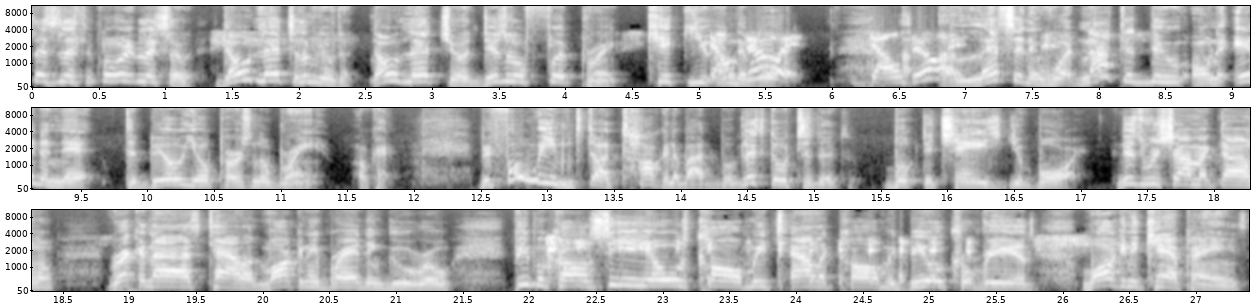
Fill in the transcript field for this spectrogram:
let's listen. Listen. Don't let you. Let me go. To, don't let your digital footprint kick you Don't in the butt. do butt. it. Don't do a, it. A lesson in what not to do on the internet to build your personal brand. Okay. Before we even start talking about the book, let's go to the book that changed your boy. This is Rushion McDonald, recognized talent, marketing branding guru. People call CEOs call me, talent call me, build careers, marketing campaigns.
